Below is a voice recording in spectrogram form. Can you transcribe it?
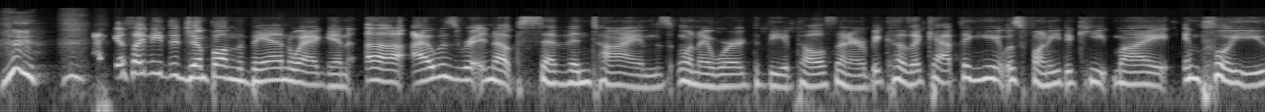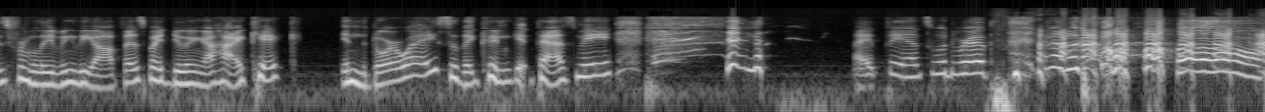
I guess I need to jump on the bandwagon. Uh, I was written up seven times when I worked at the Appel Center because I kept thinking it was funny to keep my employees from leaving the office by doing a high kick in the doorway so they couldn't get past me. my pants would rip. And I'm like, oh,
